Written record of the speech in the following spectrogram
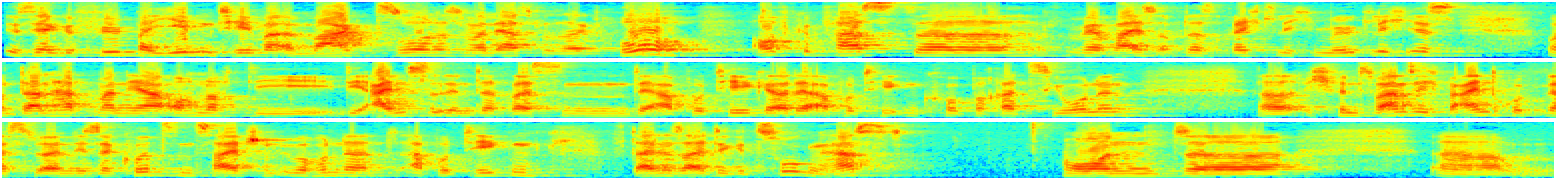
ist ja gefühlt bei jedem Thema im Markt so, dass man erstmal sagt, ho, aufgepasst, äh, wer weiß, ob das rechtlich möglich ist. Und dann hat man ja auch noch die, die Einzelinteressen der Apotheker, der Apothekenkooperationen. Äh, ich finde es wahnsinnig beeindruckend, dass du in dieser kurzen Zeit schon über 100 Apotheken auf deine Seite gezogen hast. Und äh, ähm,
